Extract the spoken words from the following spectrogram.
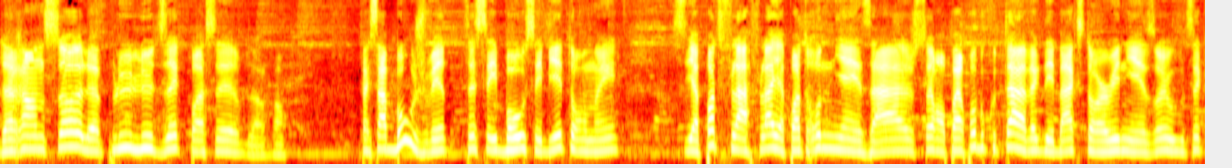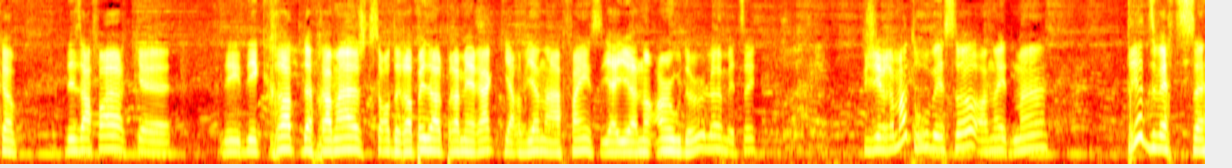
de rendre ça le plus ludique possible, dans le fond. Fait que ça bouge vite, c'est beau, c'est bien tourné. Il n'y a pas de flafla, il n'y a pas trop de niaisage. On perd pas beaucoup de temps avec des backstories niaiseux ou comme des affaires que. Des, crottes de fromage qui sont droppées dans le premier acte qui reviennent à la fin. Il y, en a un ou deux, là, mais tu sais. Puis j'ai vraiment trouvé ça, honnêtement, très divertissant.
